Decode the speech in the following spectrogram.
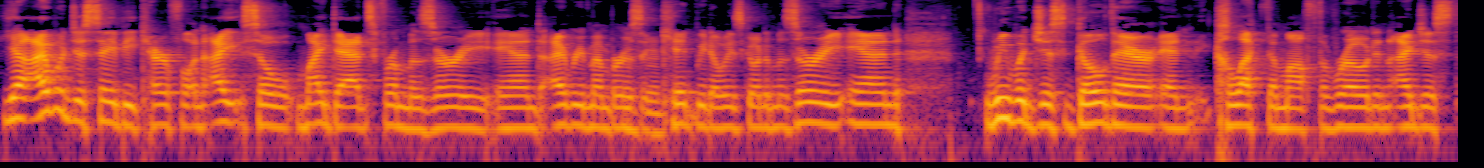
Yeah, I would just say be careful. And I, so my dad's from Missouri, and I remember as a mm-hmm. kid we'd always go to Missouri, and we would just go there and collect them off the road and i just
